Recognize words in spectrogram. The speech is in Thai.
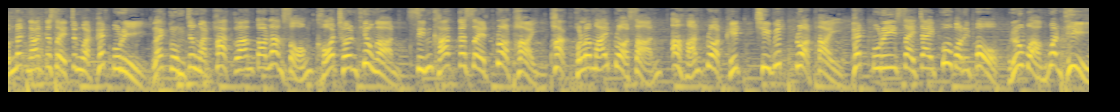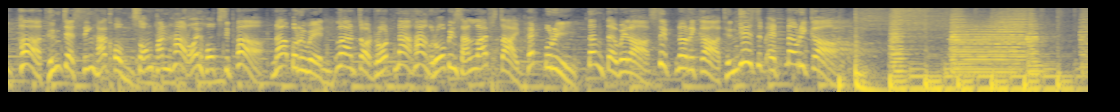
สำนักงานเกษตรจังหวัดเพชรบุรี และกลุ่มจังหวัดภาคกลางตอนล่างสองขอเชิญเที่ยวงาน สินค้าเกษตรปลอดภัยผักผลไม้ปลอดสาร อาหารปลอดพิษ ชีวิตปลอดภัย เพชรบุรีใส่ใจผู้บริโภค ระหว่างวันที่5ถึง7สิงหาคม 2565 ณ บริเวณลานจอดรถหน้าห้างโรบินสันไลฟ์สไตล์เพชรบุรี ตั้งแต่เวลา 10 นาฬิกาถึง 21 นาฬิกา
